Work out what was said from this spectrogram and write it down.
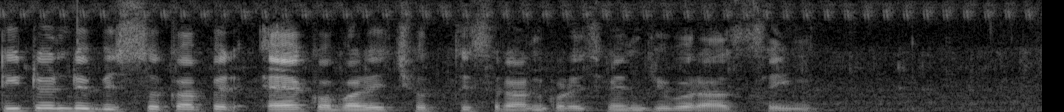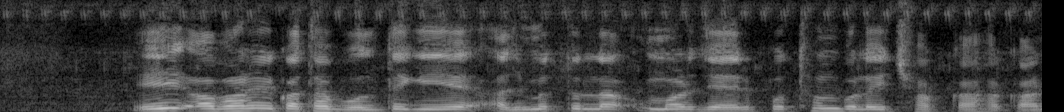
টি টোয়েন্টি বিশ্বকাপের এক ওভারে ছত্রিশ রান করেছিলেন যুবরাজ সিং। এই ওভারের কথা বলতে গিয়ে আজমতুল্লাহ উমর জয়ের প্রথম বলেই ছক্কা হাঁকান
